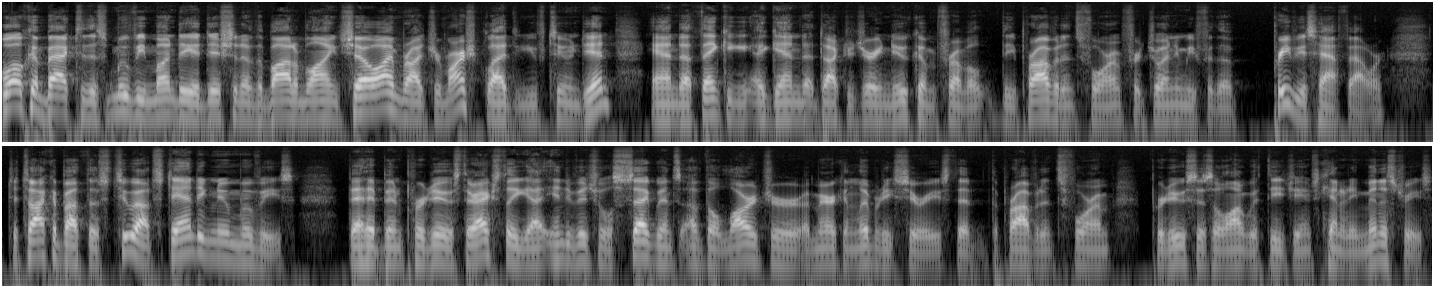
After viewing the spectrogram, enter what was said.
Welcome back to this Movie Monday edition of the Bottom Line Show. I'm Roger Marsh. Glad that you've tuned in. And uh, thanking again Dr. Jerry Newcombe from uh, the Providence Forum for joining me for the previous half hour to talk about those two outstanding new movies that have been produced. They're actually uh, individual segments of the larger American Liberty series that the Providence Forum produces along with D. James Kennedy Ministries.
